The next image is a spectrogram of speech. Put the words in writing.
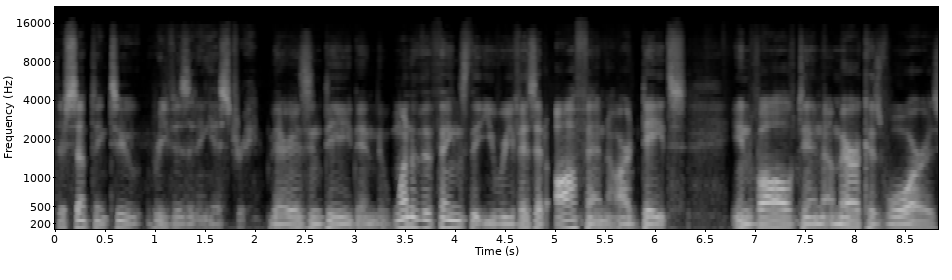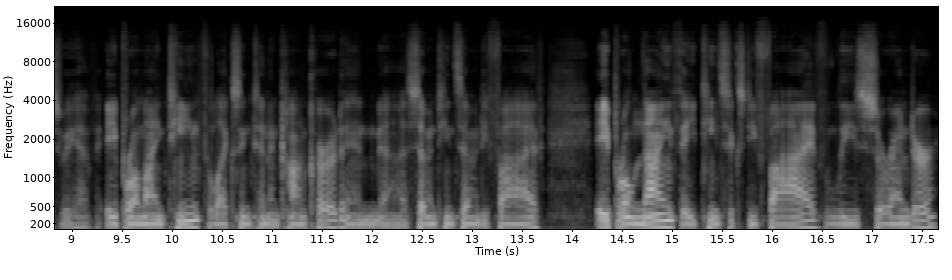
there's something to revisiting history. There is indeed, and one of the things that you revisit often are dates involved in America's wars. We have April 19th, Lexington and Concord in uh, 1775. April 9th, 1865, Lee's surrender.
